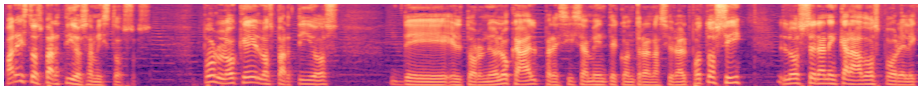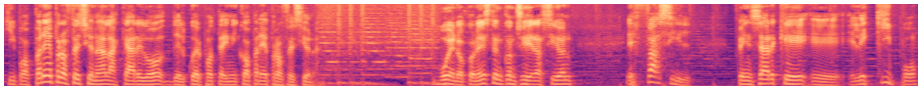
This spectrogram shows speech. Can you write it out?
para estos partidos amistosos. Por lo que los partidos del torneo local, precisamente contra Nacional Potosí, los serán encarados por el equipo preprofesional a cargo del cuerpo técnico preprofesional. Bueno, con esto en consideración, es fácil pensar que eh, el equipo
